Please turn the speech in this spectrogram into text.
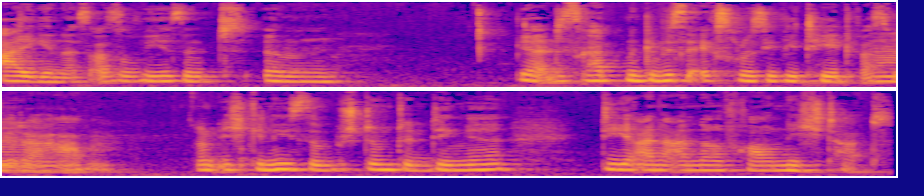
Eigenes. Also wir sind, ähm, ja, das hat eine gewisse Exklusivität, was wir da haben. Und ich genieße bestimmte Dinge, die eine andere Frau nicht hat.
